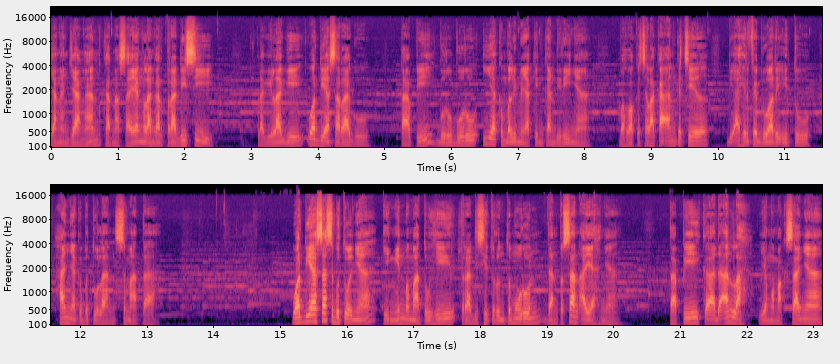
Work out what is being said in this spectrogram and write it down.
Jangan-jangan karena saya melanggar tradisi. Lagi-lagi Wardiasa ragu, tapi buru-buru ia kembali meyakinkan dirinya bahwa kecelakaan kecil di akhir Februari itu hanya kebetulan semata. Wardiasa sebetulnya ingin mematuhi tradisi turun-temurun dan pesan ayahnya. Tapi keadaanlah yang memaksanya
